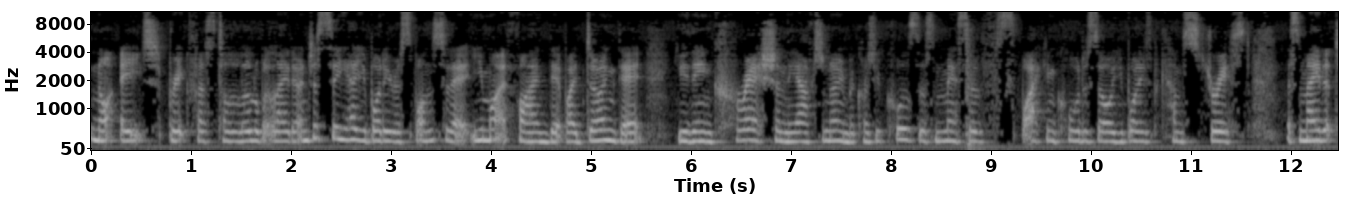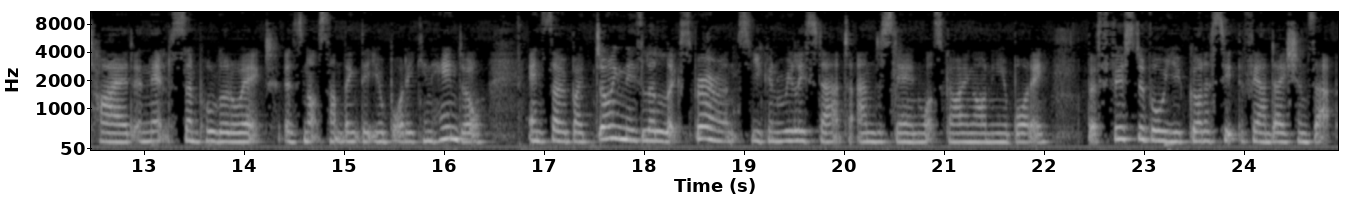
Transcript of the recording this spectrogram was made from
not eat breakfast till a little bit later and just see how your body responds to that. You might find that by doing that, you then crash in the afternoon because you've caused this massive spike in cortisol, your body's become stressed, it's made it tired, and that simple little act is not something that your body can handle. And so, by doing these little experiments, you can really start to understand what's going on in your body. But first of all, you've got to set the foundations up.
